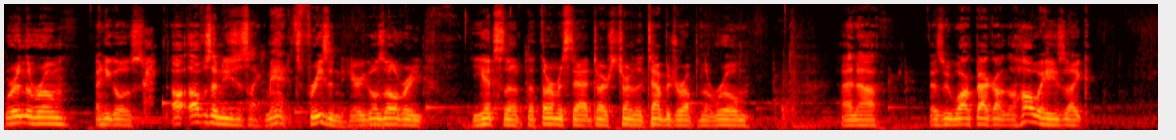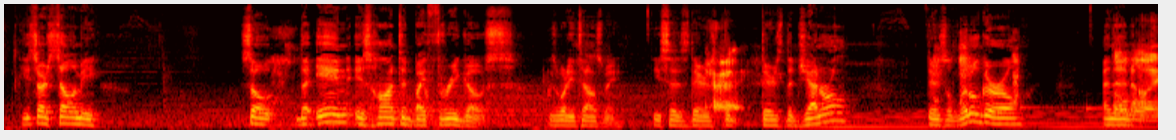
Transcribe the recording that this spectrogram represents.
we're in the room, and he goes. All of a sudden, he's just like, "Man, it's freezing here." He goes over, he he hits the, the thermostat, starts turning the temperature up in the room. And uh, as we walk back out in the hallway, he's like, he starts telling me, so the inn is haunted by three ghosts, is what he tells me. He says there's the, there's the general, there's a little girl, and then Oh.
